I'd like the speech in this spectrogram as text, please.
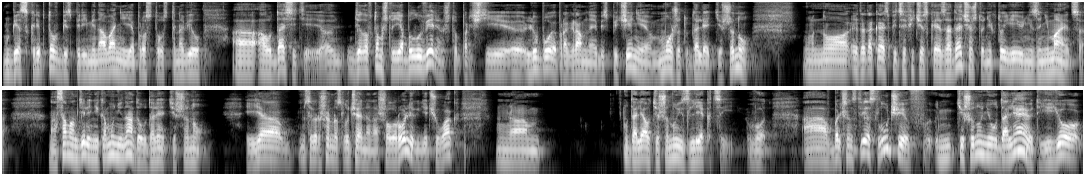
без скриптов, без переименований я просто установил а, Audacity. Дело в том, что я был уверен, что почти э, любое программное обеспечение может удалять тишину, но это такая специфическая задача, что никто ею не занимается. На самом деле никому не надо удалять тишину. И я совершенно случайно нашел ролик, где чувак удалял тишину из лекций. Вот. А в большинстве случаев тишину не удаляют, ее,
